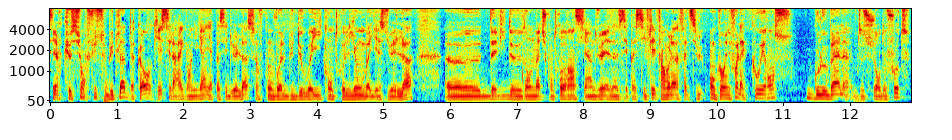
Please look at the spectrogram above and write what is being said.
C'est-à-dire que si on refuse ce but-là, d'accord, ok, c'est la règle en Ligue 1, il n'y a pas ces duels-là, sauf qu'on voit le but de Wai contre Lyon, bah, il y a ce duel-là. Euh, David, dans le match contre Reims, il y a un duel, c'est pas sifflé. Enfin voilà, en fait, c'est encore une fois la cohérence globale de ce genre de faute.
